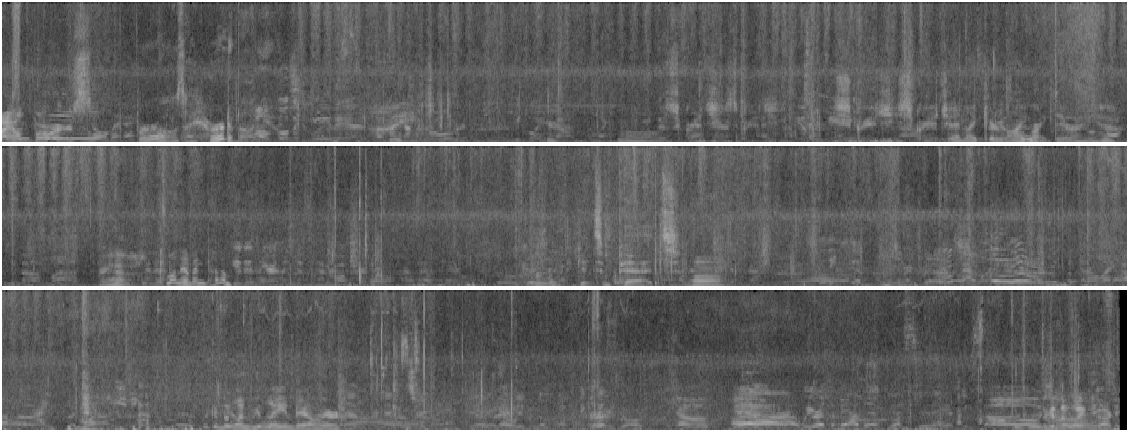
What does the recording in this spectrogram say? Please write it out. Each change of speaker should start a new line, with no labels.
wild boars.
Burros, I heard about you. Hi. Here. Oh, scratchy, scratchy, scratchy, scratchy. I like your line right there. Yeah. Yeah. Come on, Evan, pet him.
Get in there and then just kind of walk
You guys like to get some pets. Uh,
Look at the one laying down there.
Yeah, we were at the Badlands yesterday and we saw.
Look at the white.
